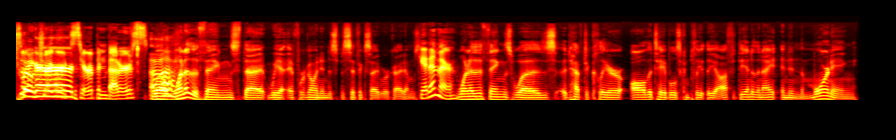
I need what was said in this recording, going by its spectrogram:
So Triggered. triggered. Syrup and butters. Well, one of the things that we, if we're going into specific side work items, Get in there. one of the things was I'd have to clear all the tables completely off at the end of the night, and in the morning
